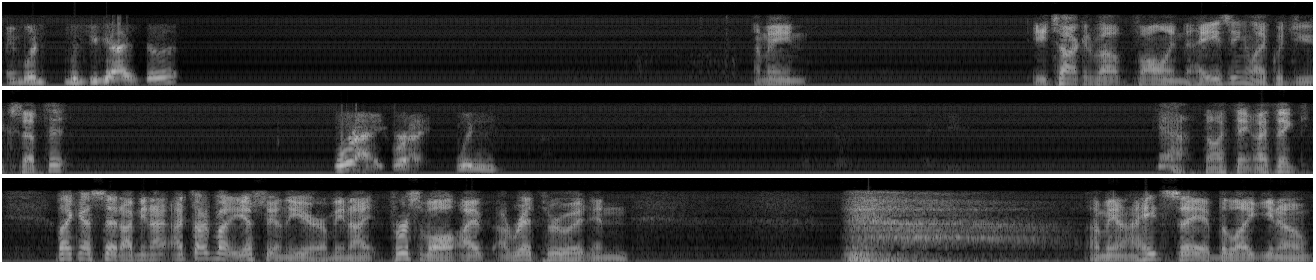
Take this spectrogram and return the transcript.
I mean, would would you guys do it? I mean, are you talking about following the hazing? Like, would you accept it? Right, right. When Yeah, no, I think I think, like I said, I mean, I, I talked about it yesterday on the air. I mean, I first of all, I, I read through it, and I mean, I hate to say it, but like you know,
